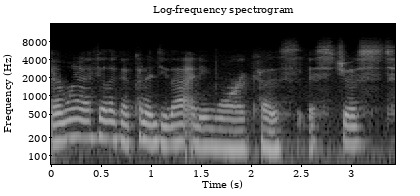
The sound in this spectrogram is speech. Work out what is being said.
And when I feel like I couldn't do that anymore because it's just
